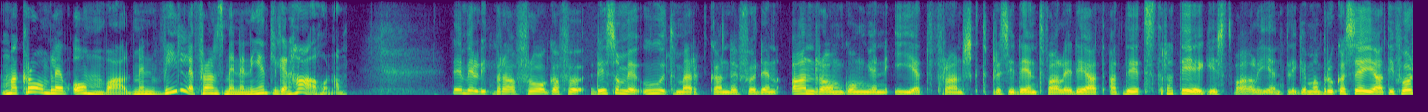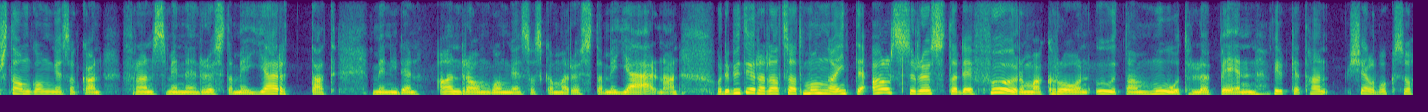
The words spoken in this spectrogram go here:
Macron blev omvald, men ville fransmännen egentligen ha honom? Det är en väldigt bra fråga. för Det som är utmärkande för den andra omgången i ett franskt presidentval är det att, att det är ett strategiskt val egentligen. Man brukar säga att i första omgången så kan fransmännen rösta med hjärtat hjärtat. Men i den andra omgången så ska man rösta med hjärnan. Och det betyder alltså att många inte alls röstade för Macron utan mot Le Pen. Vilket han själv också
